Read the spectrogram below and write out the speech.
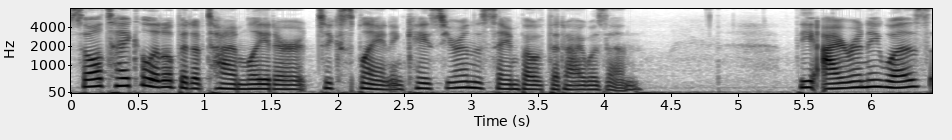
So I'll take a little bit of time later to explain in case you're in the same boat that I was in. The irony was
